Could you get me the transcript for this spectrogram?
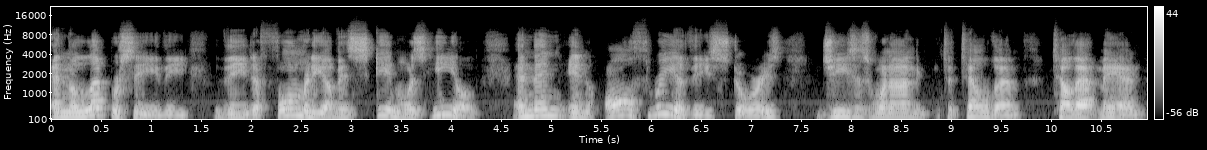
and the leprosy, the, the deformity of his skin was healed. And then in all three of these stories, Jesus went on to tell them, tell that man,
